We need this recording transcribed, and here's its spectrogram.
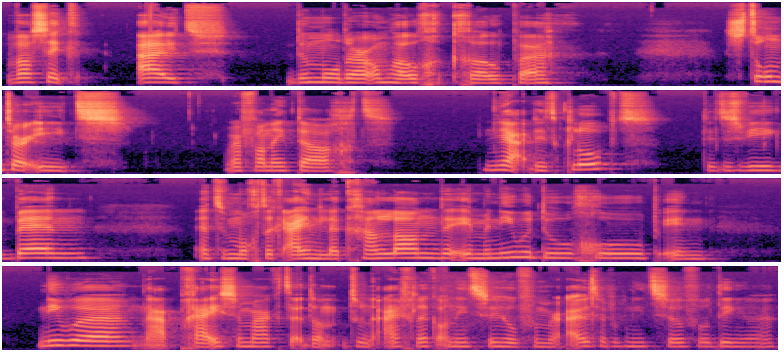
was ik uit de modder omhoog gekropen. Stond er iets waarvan ik dacht: ja, dit klopt, dit is wie ik ben. En toen mocht ik eindelijk gaan landen in mijn nieuwe doelgroep, in nieuwe nou, prijzen maakte dan toen eigenlijk al niet zo heel veel meer uit. Heb ik niet zoveel dingen,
